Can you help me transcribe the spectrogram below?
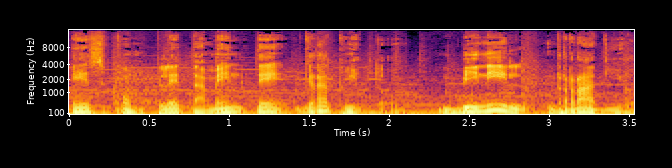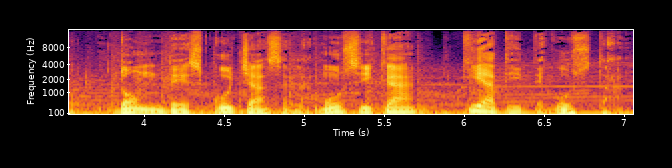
es completamente gratuito. Vinil Radio, donde escuchas la música que a ti te gusta.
